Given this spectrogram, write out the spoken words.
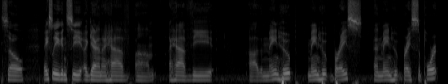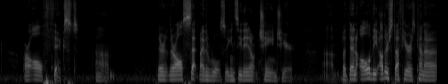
So basically you can see again I have um, I have the uh, the main hoop, main hoop brace, and main hoop brace support are all fixed. Um, they're they're all set by the rules, so you can see they don't change here. Um, but then all of the other stuff here is kind of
